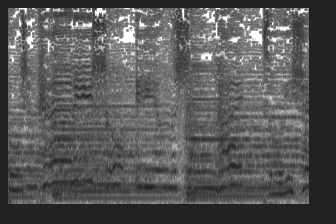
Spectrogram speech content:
不想和你受一样的伤害，所以学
